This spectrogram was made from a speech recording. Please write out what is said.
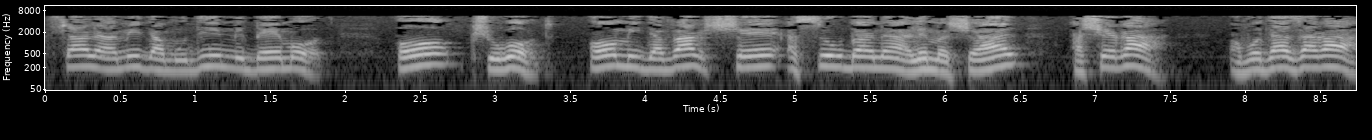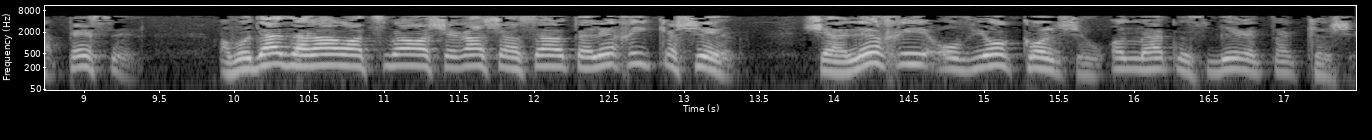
אפשר להעמיד עמודים מבהמות, או קשורות, או מדבר שאסור בהנאה, למשל, אשרה, עבודה זרה, פסל. עבודה זרה או עצמה או אשרה שעשה אותה לחי, כשר. שהלחי עוביו כלשהו. עוד מעט נסביר את הקשר.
